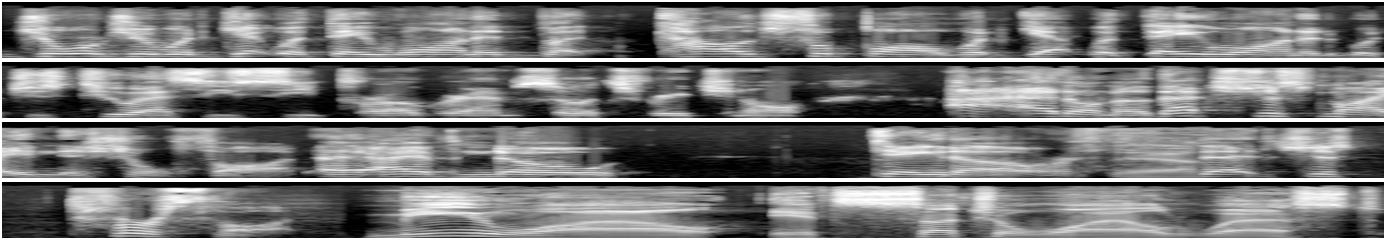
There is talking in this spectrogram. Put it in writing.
Georgia would get what they wanted, but college football would get what they wanted, which is two SEC programs, so it's regional. I, I don't know. That's just my initial thought. I, I have no data or Yeah. that's just first thought. Meanwhile, it's such a wild west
